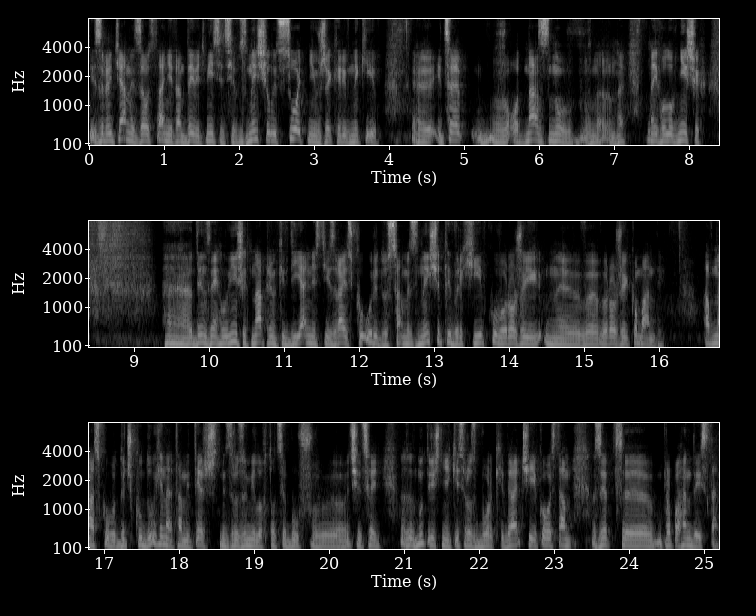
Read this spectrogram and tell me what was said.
ізраїльтяни за останні там 9 місяців знищили сотні вже керівників. Е, І це одна з ну, найголовніших. е, Один з найголовніших напрямків діяльності ізраїльського уряду саме знищити верхівку ворожої, ворожої команди. А в нас кого дочку Дугіна, там і теж не зрозуміло, хто це був, е, чи це внутрішні якісь розборки, да, чи якогось там зет-пропагандиста.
